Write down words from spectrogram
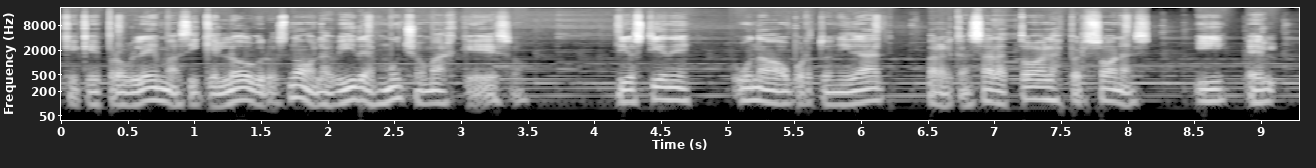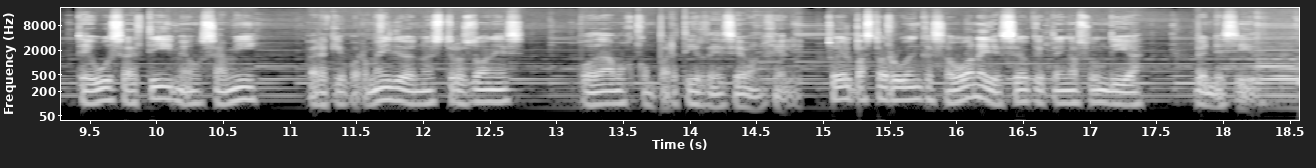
que, que problemas y que logros. No, la vida es mucho más que eso. Dios tiene una oportunidad para alcanzar a todas las personas y Él te usa a ti, me usa a mí, para que por medio de nuestros dones podamos compartir de ese Evangelio. Soy el pastor Rubén Casabona y deseo que tengas un día bendecido.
